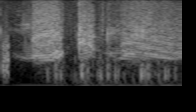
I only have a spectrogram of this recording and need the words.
Hawk and Moon.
